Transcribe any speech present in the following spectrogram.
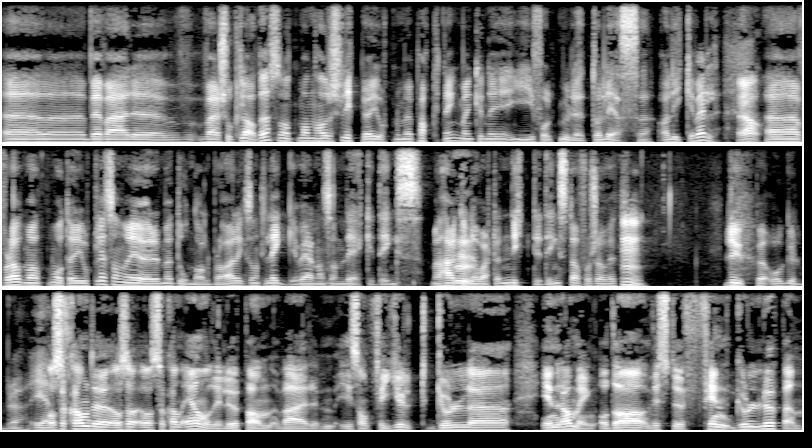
Eh, ved hver, eh, hver sjokolade, sånn at man hadde sluppet å gjort noe med pakning, men kunne gi folk mulighet til å lese allikevel. Ja. Eh, for da hadde man på en måte gjort litt sånn vi gjør med Donald-blader. Legge ved en eller annen sånn lekedings. Men her kunne det vært en nyttig dings, da, for så vidt. Mm. Lupe og gullbrød. Og så kan, du, og så- og så kan en av de lupene være i sånn forgylt gullinnramming, og da, hvis du finner gullupen,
